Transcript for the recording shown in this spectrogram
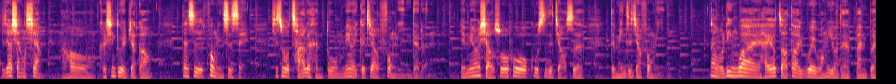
比较相像，然后可信度也比较高。但是凤鸣是谁？其实我查了很多，没有一个叫凤吟的人，也没有小说或故事的角色的名字叫凤吟。那我另外还有找到一位网友的版本，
